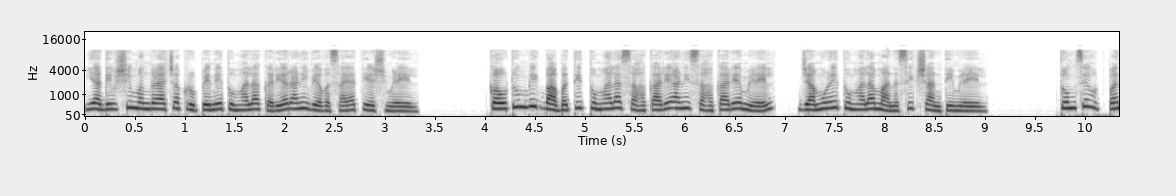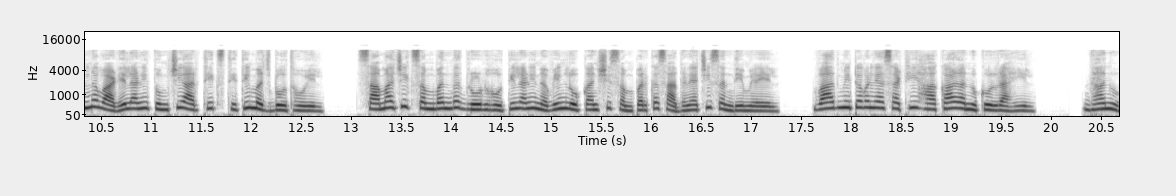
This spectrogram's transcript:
या दिवशी मंगळाच्या कृपेने तुम्हाला करिअर आणि व्यवसायात यश मिळेल. कौटुंबिक बाबतीत तुम्हाला सहकार्य आणि सहकार्य मिळेल ज्यामुळे तुम्हाला मानसिक शांती मिळेल. तुमचे उत्पन्न वाढेल आणि तुमची आर्थिक स्थिती मजबूत होईल. सामाजिक संबंध दृढ होतील आणि नवीन लोकांशी संपर्क साधण्याची संधी मिळेल. वाद मिटवण्यासाठी हा काळ अनुकूल राहील. धनु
